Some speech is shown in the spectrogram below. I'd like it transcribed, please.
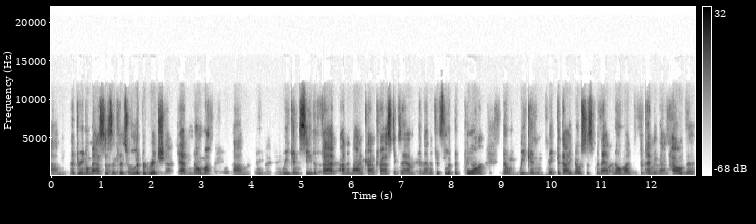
um, adrenal masses, if it's lipid-rich adenoma, um, we can see the fat on a non-contrast exam. And then if it's lipid poor, then we can make the diagnosis of an adenoma depending on how the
